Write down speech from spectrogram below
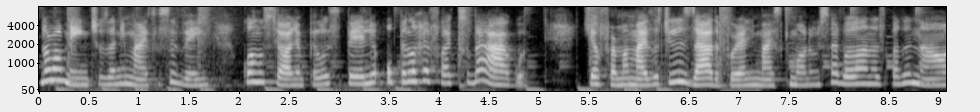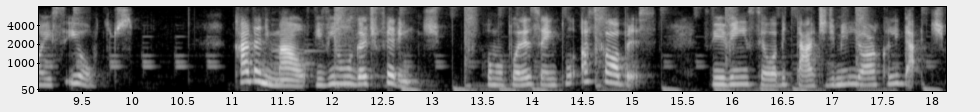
Normalmente, os animais só se veem quando se olham pelo espelho ou pelo reflexo da água, que é a forma mais utilizada por animais que moram em savanas, pantanais e outros. Cada animal vive em um lugar diferente, como por exemplo as cobras, vivem em seu habitat de melhor qualidade.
